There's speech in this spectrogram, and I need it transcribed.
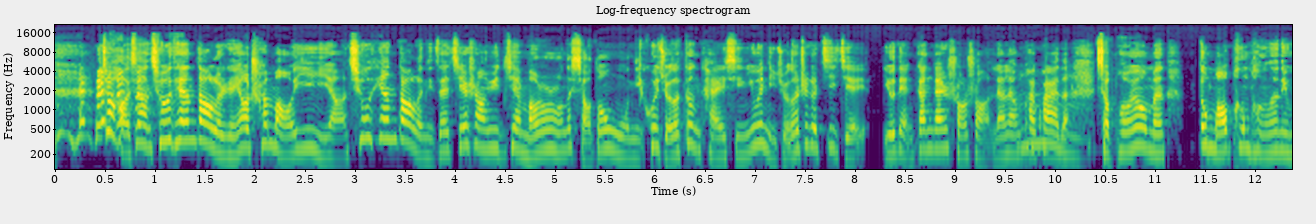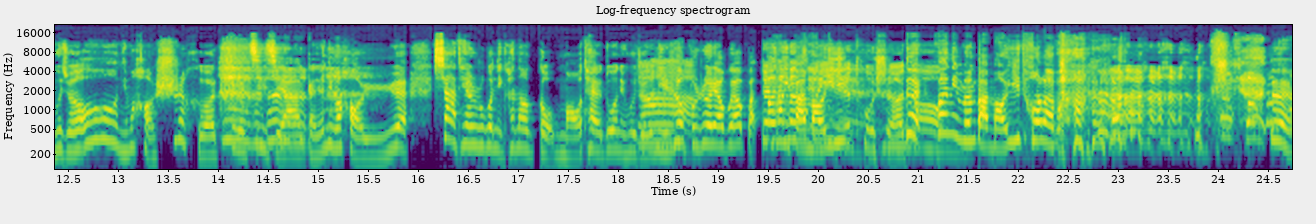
就好像秋天到了，人要穿毛衣一样。秋天到了，你在街上遇见毛茸茸的小动物，你会觉得更开心，因为你觉得这个季节有点干干爽爽、凉凉快快的。嗯小朋友们都毛蓬蓬的，你会觉得哦，你们好适合这个季节啊，感觉你们好愉悦。夏天如果你看到狗毛太多，你会觉得你热不热？要不要把帮你把毛衣直吐舌头，对，帮你们把毛衣脱了吧。对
